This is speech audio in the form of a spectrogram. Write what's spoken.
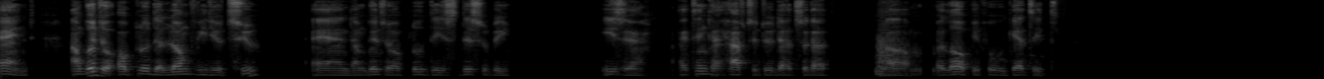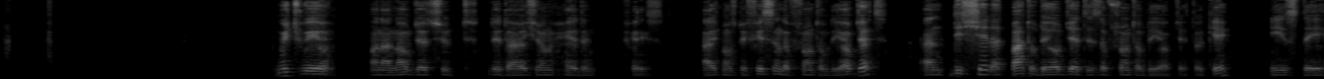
end. I'm going to upload a long video too and i'm going to upload this. This will be easier. I think i have to do that so that um, a lot of people will get it. Which way on an object should the direction heading face. It must be facing the front of the object and the shaded part of the object is the front of the object okay? Is the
